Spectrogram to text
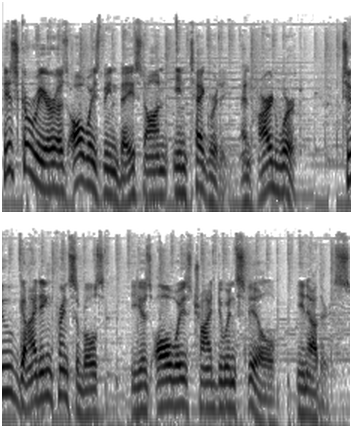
His career has always been based on integrity and hard work, two guiding principles he has always tried to instill in others.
